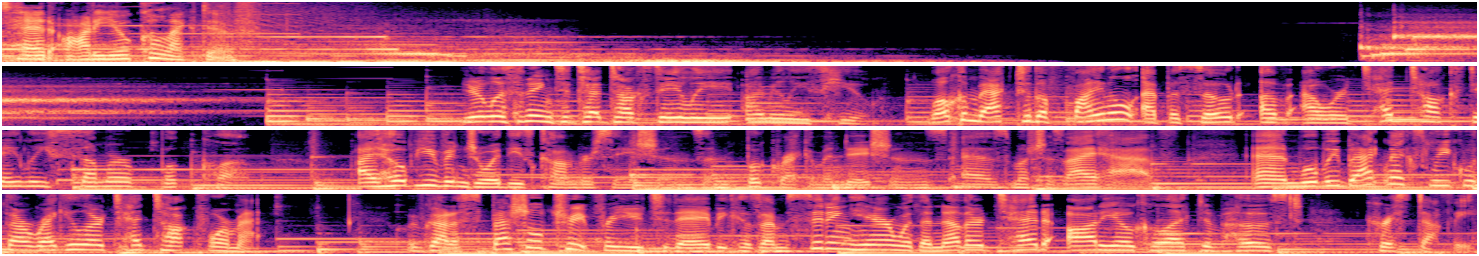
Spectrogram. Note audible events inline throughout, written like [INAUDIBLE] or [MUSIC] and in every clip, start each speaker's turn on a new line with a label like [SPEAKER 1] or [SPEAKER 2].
[SPEAKER 1] TED Audio Collective.
[SPEAKER 2] You're listening to TED Talks Daily. I'm Elise Hu. Welcome back to the final episode of our TED Talks Daily Summer Book Club. I hope you've enjoyed these conversations and book recommendations as much as I have. And we'll be back next week with our regular TED Talk format. We've got a special treat for you today because I'm sitting here with another TED Audio Collective host, Chris Duffy.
